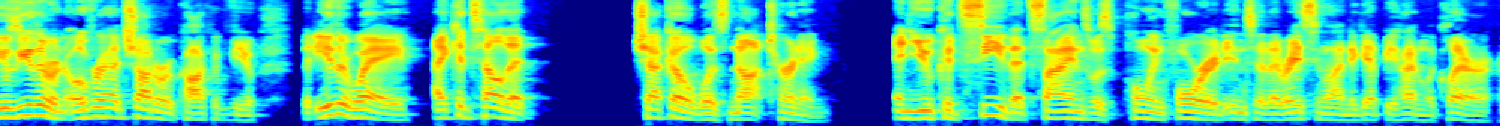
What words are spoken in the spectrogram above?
it was either an overhead shot or a cockpit view, but either way, I could tell that Checo was not turning, and you could see that Sainz was pulling forward into the racing line to get behind Leclerc.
